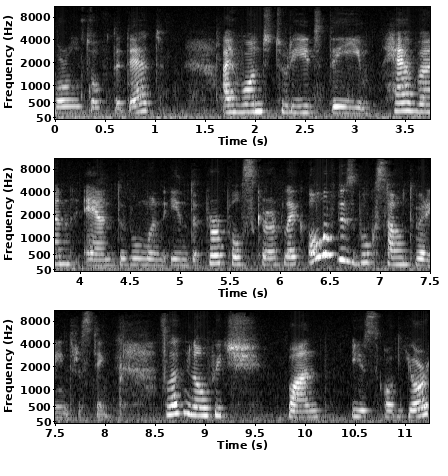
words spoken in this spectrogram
World of the Dead I want to read the Heaven and the Woman in the Purple Skirt. Like all of these books sound very interesting. So let me know which one is on your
